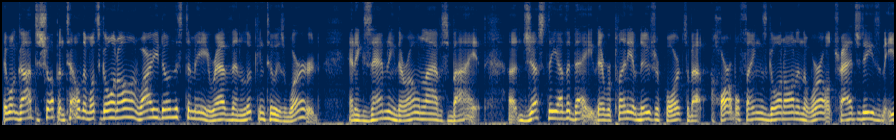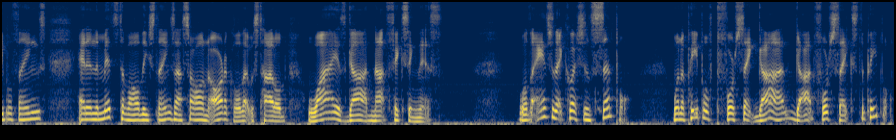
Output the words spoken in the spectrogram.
they want God to show up and tell them what's going on. Why are you doing this to me? Rather than looking to His Word and examining their own lives by it. Uh, just the other day, there were plenty of news reports about horrible things going on in the world, tragedies and evil things. And in the midst of all these things, I saw an article that was titled "Why is God not fixing this?" Well, the answer to that question is simple. When a people forsake God, God forsakes the people.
